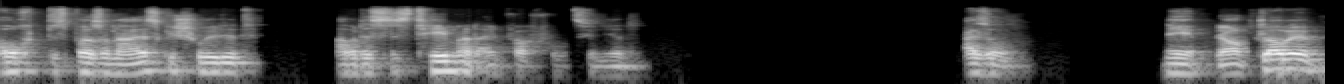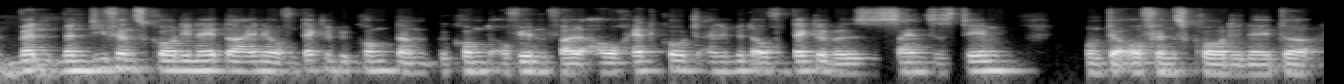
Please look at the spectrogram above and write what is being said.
auch des Personals geschuldet, aber das System hat einfach funktioniert. Also, nee. Ja. Ich glaube, wenn, wenn Defense Coordinator eine auf den Deckel bekommt, dann bekommt auf jeden Fall auch Head Coach eine mit auf den Deckel, weil es ist sein System. Und der Offense Coordinator,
